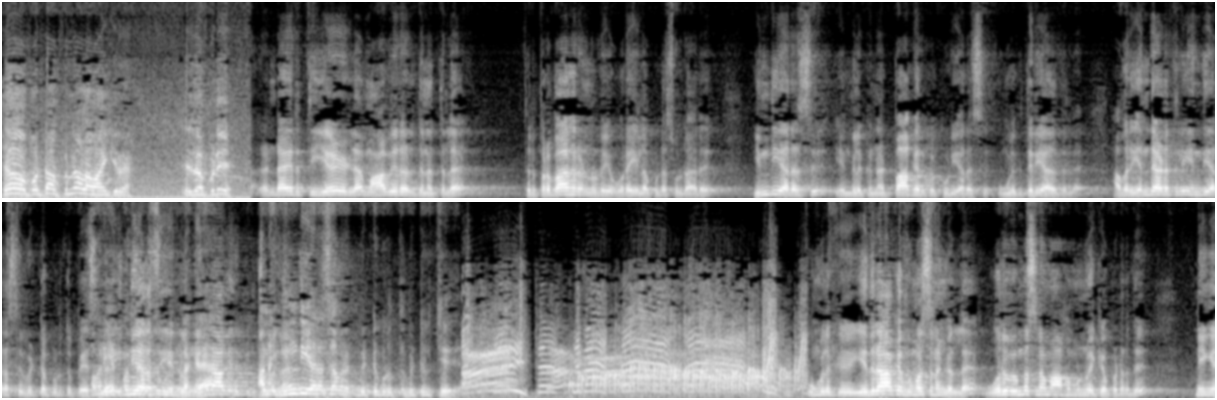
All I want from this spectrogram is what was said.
தேவைப்பட்டா பின்னால வாங்கிக்கிறேன். இது அப்படி ரெண்டாயிரத்தி ஏழுல மாவீரர் தினத்துல திரு பிரபாகரனுடைய உரையில கூட சொல்றாரு இந்திய அரசு எங்களுக்கு நட்பாக இருக்கக்கூடிய அரசு. உங்களுக்கு தெரியாது இல்ல அவர் எந்த இடத்துலயும் இந்திய அரசு விட்டு கொடுத்து பேசல. இந்திய அரசு. எதிராக இருக்குன்னு ஆனா. இந்திய அரசு அவருக்கு விட்டு கொடுத்து விட்டுருச்சு. உங்களுக்கு எதிராக விமர்சனங்கள்ல ஒரு விமர்சனமாக முன்வைக்கப்படுறது. நீங்க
